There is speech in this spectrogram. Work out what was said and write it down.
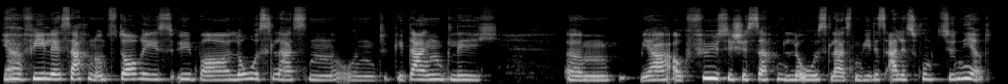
ja, viele Sachen und Stories über Loslassen und gedanklich, ähm, ja, auch physische Sachen loslassen, wie das alles funktioniert.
